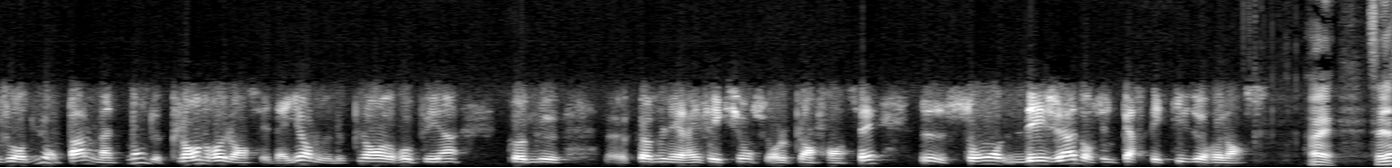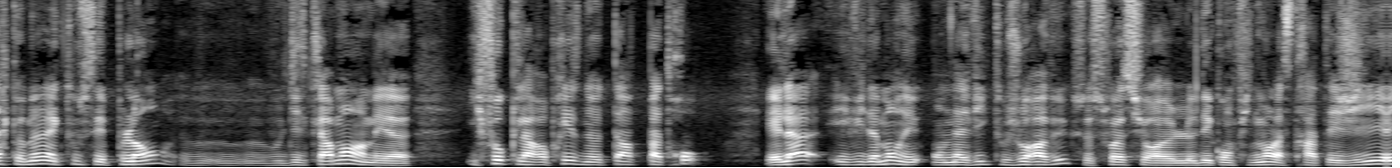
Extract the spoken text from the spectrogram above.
aujourd'hui on parle maintenant de plan de relance. Et d'ailleurs le, plan européen euh, comme les réflexions sur le plan français sont déjà dans une perspective de relance. Ouais, c'est-à-dire que même avec tous ces plans, vous, le dites clairement, hein, mais il faut que la reprise ne tarde pas trop. Et là, évidemment, on, navigue toujours à vue, que ce soit sur le déconfinement, la stratégie,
